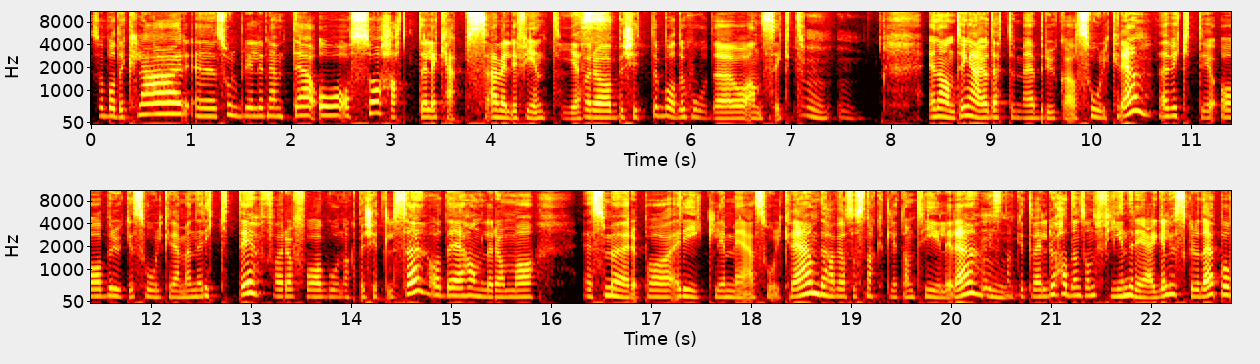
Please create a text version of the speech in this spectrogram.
Så både klær, eh, solbriller nevnte jeg, og også hatt eller caps er veldig fint. Yes. For å beskytte både hode og ansikt. Mm, mm. En annen ting er jo dette med bruk av solkrem. Det er viktig å bruke solkremen riktig for å få god nok beskyttelse. Og det handler om å eh, smøre på rikelig med solkrem. Det har vi også snakket litt om tidligere. Vi Mm. snakket vel, Du hadde en sånn fin regel, husker du det, på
